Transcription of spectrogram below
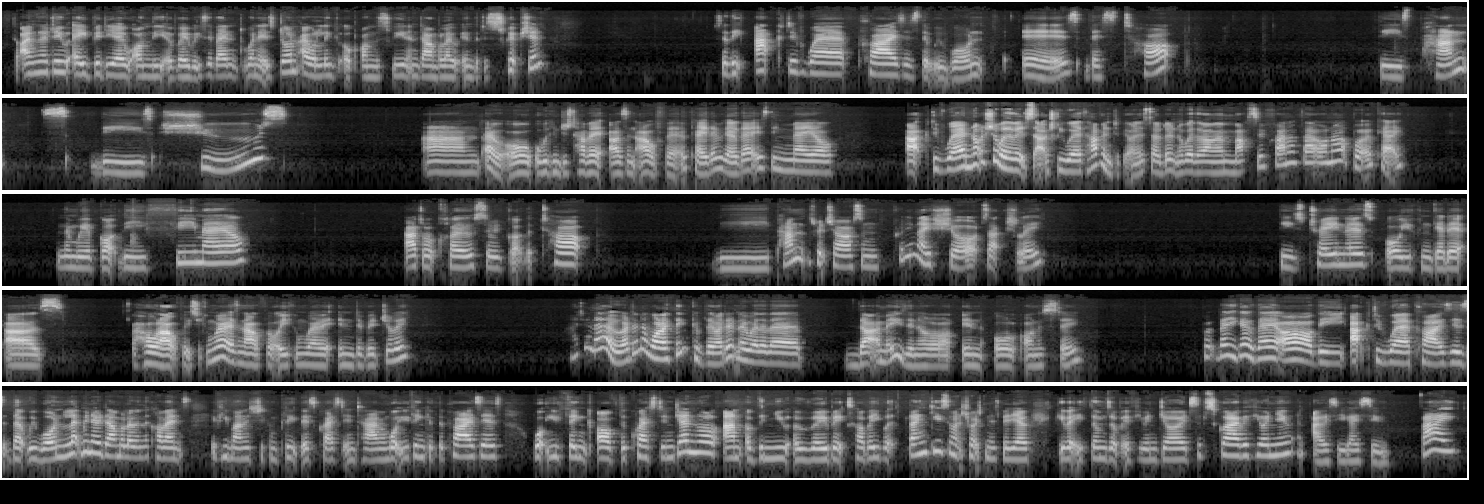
So I'm going to do a video on the aerobics event. When it's done, I will link it up on the screen and down below in the description. So the activewear prizes that we won is this top, these pants, these shoes. And oh or we can just have it as an outfit. Okay there we go. There is the male active wear. Not sure whether it's actually worth having to be honest. I don't know whether i'm a massive fan of that or not but okay. And then we have got the female adult clothes. So we've got the top the pants which are some pretty nice shorts actually. These trainers or you can get it as a whole outfit. So you can wear it as an outfit or you can wear it individually. I don't know. I don't know what I think of them. I don't know whether they're that amazing or in all honesty. But there you go, they are the activewear prizes that we won. Let me know down below in the comments if you managed to complete this quest in time and what you think of the prizes, what you think of the quest in general and of the new aerobics hobby. But thank you so much for watching this video. Give it a thumbs up if you enjoyed, subscribe if you're new, and I will see you guys soon. Bye!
